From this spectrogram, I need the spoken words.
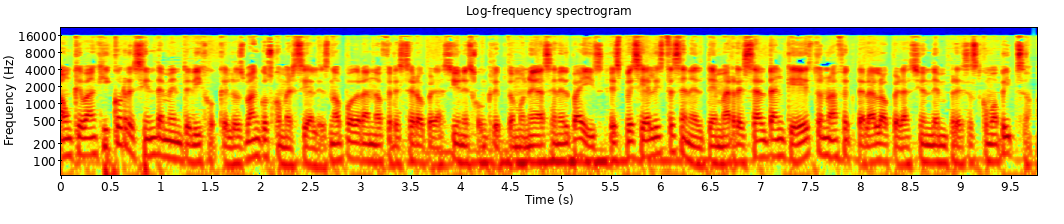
Aunque Banjico recientemente dijo que los bancos comerciales no podrán ofrecer operaciones con criptomonedas en el país, especialistas en el tema resaltan que esto no afectará la operación de empresas como Bitso,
